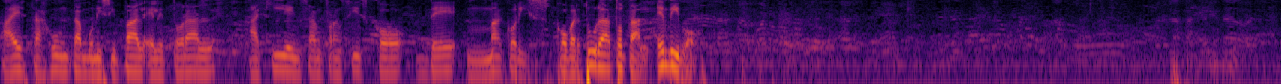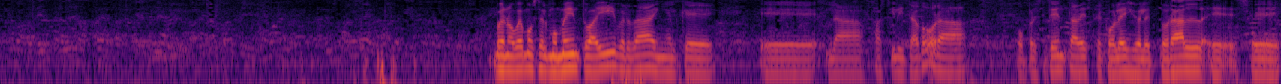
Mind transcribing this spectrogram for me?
a esta Junta Municipal Electoral aquí en San Francisco de Macorís. Cobertura total, en vivo. Bueno, vemos el momento ahí, ¿verdad?, en el que eh, la facilitadora o presidenta de este colegio electoral eh, se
